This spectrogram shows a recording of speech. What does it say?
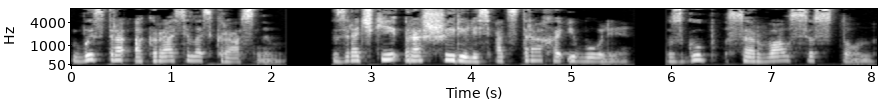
быстро окрасилась красным. Зрачки расширились от страха и боли. С губ сорвался стон.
